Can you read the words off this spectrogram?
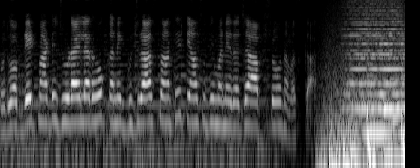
વધુ અપડેટ માટે જોડાયેલા રહો. કનેક્ટ ગુજરાત સાથે. ત્યાં સુધી મને રજા આપશો. નમસ્કાર.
